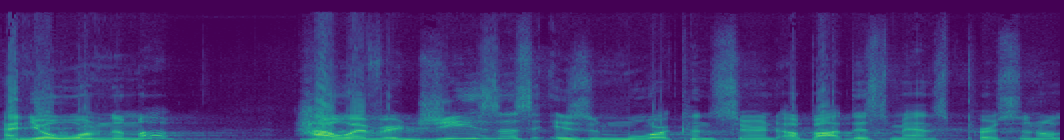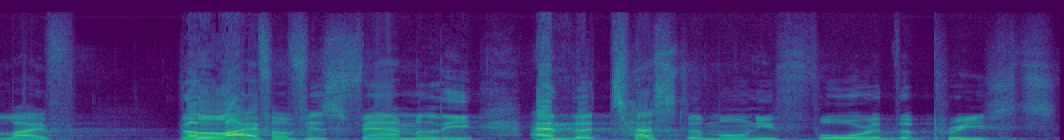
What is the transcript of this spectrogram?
and you'll warm them up. However, Jesus is more concerned about this man's personal life the life of his family, and the testimony for the priests.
